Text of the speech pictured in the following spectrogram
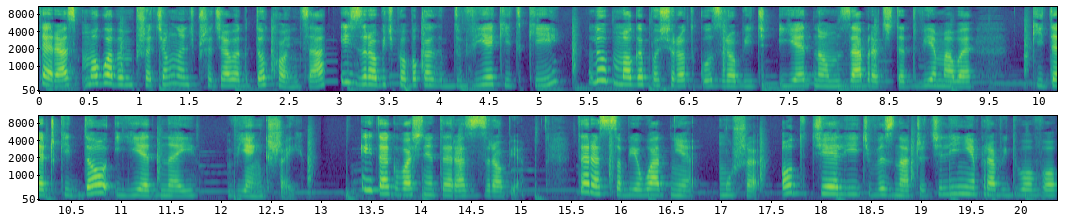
Teraz mogłabym przeciągnąć przedziałek do końca i zrobić po bokach dwie kitki, lub mogę po środku zrobić jedną, zabrać te dwie małe kiteczki do jednej większej. I tak właśnie teraz zrobię. Teraz sobie ładnie muszę oddzielić, wyznaczyć linię prawidłowo,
